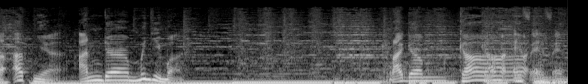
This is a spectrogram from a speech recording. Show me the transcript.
Saatnya Anda menyimak Ragam KFM.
